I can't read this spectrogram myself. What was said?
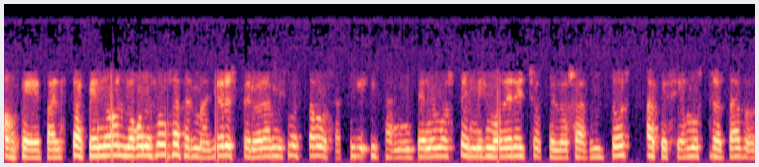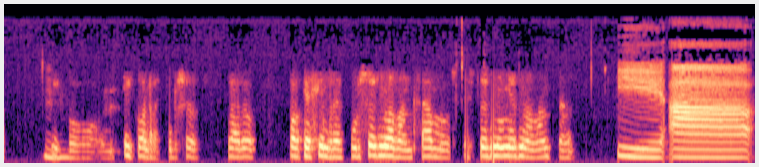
aunque parezca que no, luego nos vamos a hacer mayores, pero ahora mismo estamos aquí y también tenemos el mismo derecho que los adultos a que seamos tratados y, con, y con recursos, claro, porque sin recursos no avanzamos, estos niños no avanzan. Y a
